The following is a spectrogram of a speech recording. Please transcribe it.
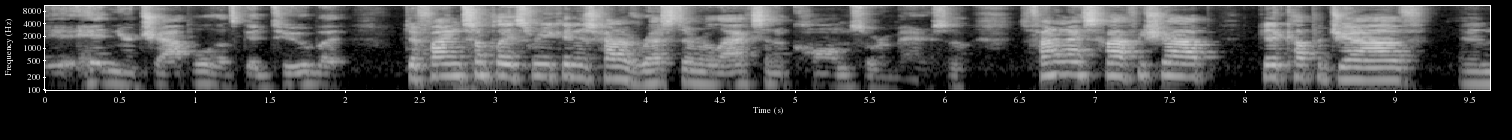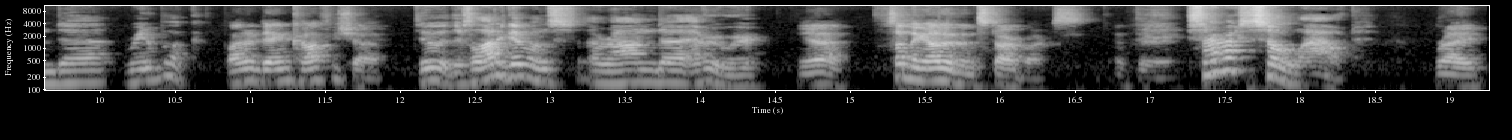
hitting your chapel, that's good too, but to find some place where you can just kind of rest and relax in a calm sort of manner. So, so find a nice coffee shop, get a cup of Jav, and uh, read a book. find a dang coffee shop Do it. There's a lot of good ones around uh, everywhere. Yeah, something other than Starbucks in theory. Starbucks is so loud. Right,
